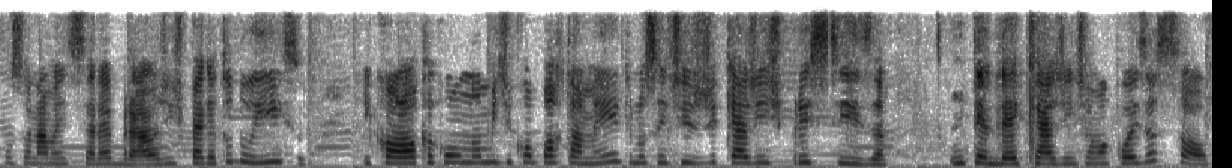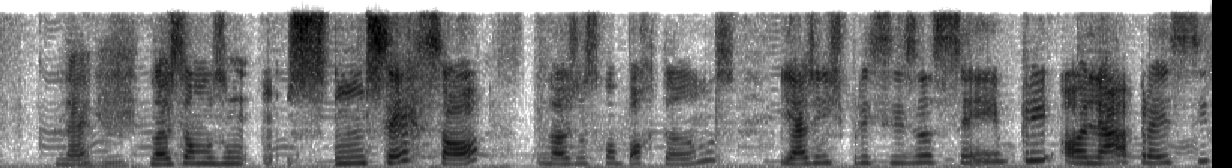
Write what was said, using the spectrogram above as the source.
funcionamento cerebral. A gente pega tudo isso e coloca com o nome de comportamento no sentido de que a gente precisa entender que a gente é uma coisa só, né? Uhum. Nós somos um, um ser só, nós nos comportamos e a gente precisa sempre olhar para esse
